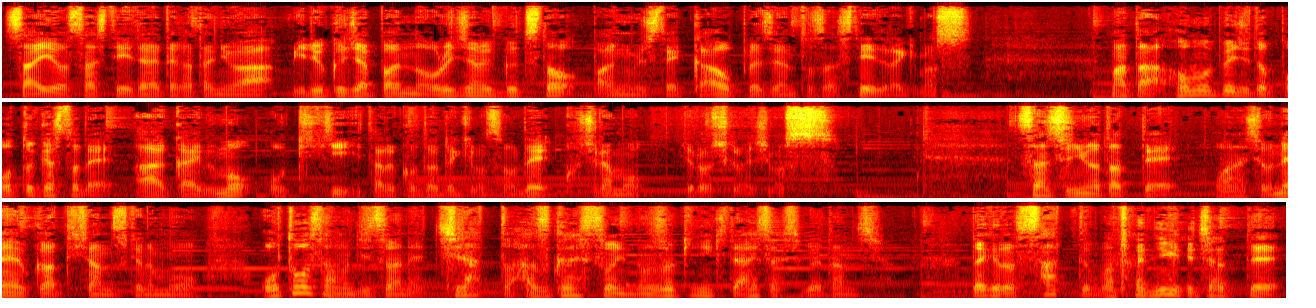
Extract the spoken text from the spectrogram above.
採用させていただいた方にはミルクジャパンのオリジナルグッズと番組ステッカーをプレゼントさせていただきます。またホームページとポッドキャストでアーカイブもお聞きいただくことができますのでこちらもよろしくお願いします。3週にわたってお話をね伺ってきたんですけどもお父さんも実はねちらっと恥ずかしそうに覗きに来て挨拶してくれたんですよ。だけどさってまた逃げちゃって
